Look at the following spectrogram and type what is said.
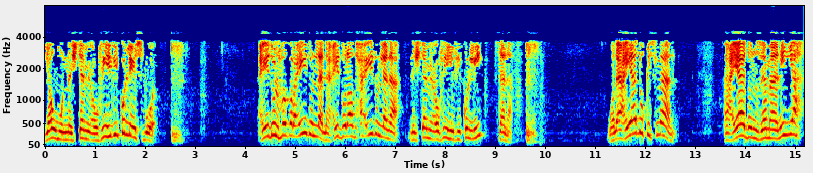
يوم نجتمع فيه في كل أسبوع. عيد الفطر عيد لنا عيد الأضحى عيد لنا. نجتمع فيه في كل سنة. والأعياد قسمان. أعياد زمانية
